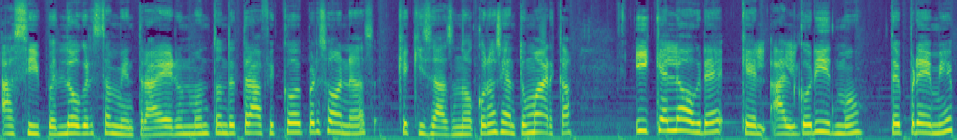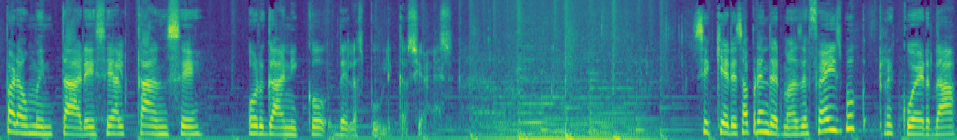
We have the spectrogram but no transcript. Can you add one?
así pues logres también traer un montón de tráfico de personas que quizás no conocían tu marca y que logre que el algoritmo te premie para aumentar ese alcance orgánico de las publicaciones. Si quieres aprender más de Facebook, recuerda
